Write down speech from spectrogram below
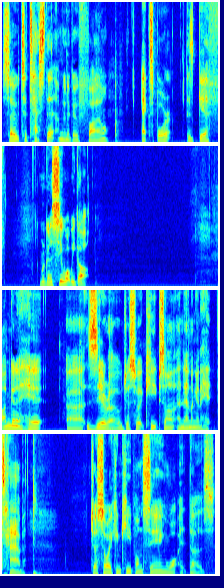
So to test it I'm going to go file export as GIF. We're going to see what we got. I'm going to hit uh, zero just so it keeps on and then I'm going to hit tab just so I can keep on seeing what it does.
